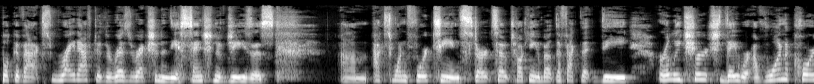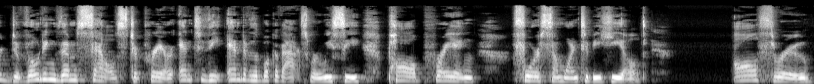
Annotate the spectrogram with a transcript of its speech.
book of Acts, right after the resurrection and the ascension of Jesus, um, Acts 1.14 starts out talking about the fact that the early church, they were of one accord devoting themselves to prayer and to the end of the book of Acts where we see Paul praying for someone to be healed. All through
